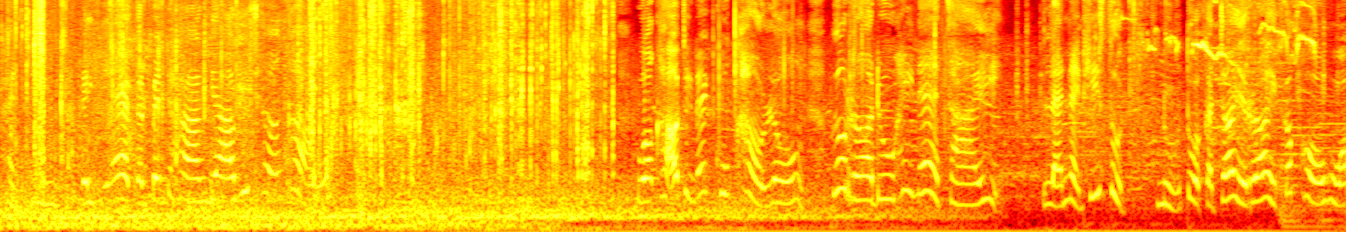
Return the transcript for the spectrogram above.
แผ่นดินได้แยกกันเป็นทางยาวที่เชิงเขาพวกเขาจึงได้คุกเข่าลง เพื่อรอดูให้แน่ใจ และในที่สุด หนูตัวกระจ้อยร่อยก็โผล่หัว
